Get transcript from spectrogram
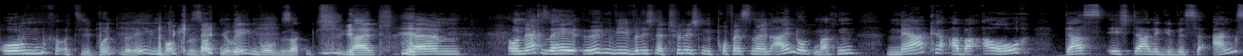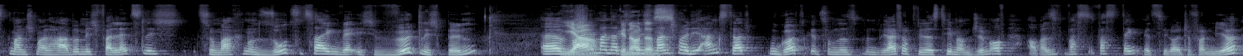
um, und die bunten Regenbogensocken, Regenbogensocken. Nein. Ähm, und merke so, hey, irgendwie will ich natürlich einen professionellen Eindruck machen, merke aber auch, dass ich da eine gewisse Angst manchmal habe, mich verletzlich zu machen und so zu zeigen, wer ich wirklich bin. Äh, Ja, weil man natürlich genau manchmal die Angst hat, oh Gott, jetzt um das greift auch wieder das Thema im Gym auf, aber was, was, was denken jetzt die Leute von mir?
